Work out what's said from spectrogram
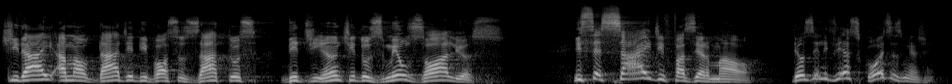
tirai a maldade de vossos atos de diante dos meus olhos, e cessai de fazer mal. Deus, Ele vê as coisas, minha gente.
